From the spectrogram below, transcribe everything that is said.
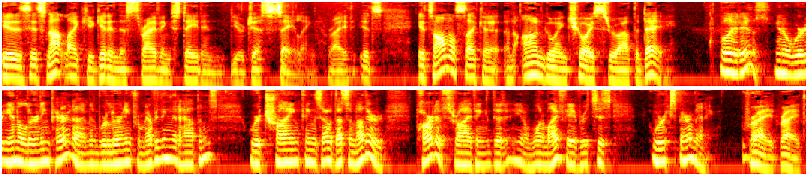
is it's not like you get in this thriving state and you're just sailing, right? It's it's almost like a, an ongoing choice throughout the day. Well, it is. You know, we're in a learning paradigm and we're learning from everything that happens. We're trying things out. That's another part of thriving that, you know, one of my favorites is we're experimenting. Right, right.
